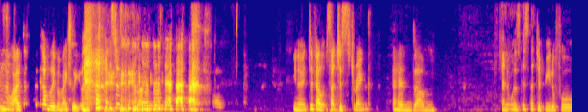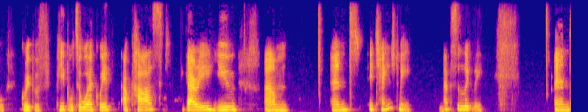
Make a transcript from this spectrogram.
you know, I just I can't believe I'm actually. it's just you know developed such a strength and um and it was just such a beautiful group of people to work with our cast gary you um and it changed me. Absolutely. And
